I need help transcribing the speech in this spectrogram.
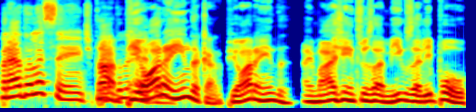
Pré-adolescente. Tá, pré-adole- pior é, ainda, cara. Pior ainda. A imagem entre os amigos ali, pô,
